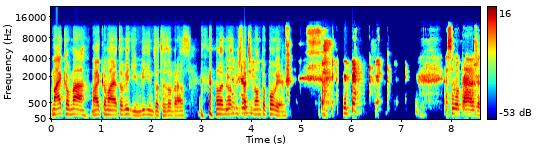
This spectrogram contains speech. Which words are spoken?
Michael má, Michael má, ja to vidím, vidím to cez obraz. Len rozmýšľa, či vám to povie. Ja som bol práve, že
